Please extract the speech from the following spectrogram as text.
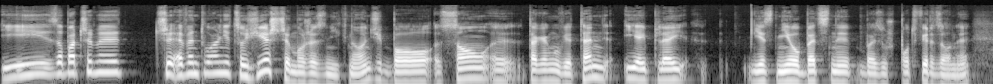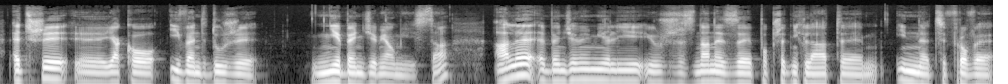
I zobaczymy, czy ewentualnie coś jeszcze może zniknąć, bo są, tak jak mówię, ten EA Play jest nieobecny, bo jest już potwierdzony. E3 y, jako event duży nie będzie miał miejsca, ale będziemy mieli już znane z poprzednich lat y, inne cyfrowe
